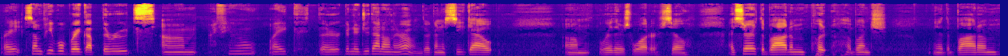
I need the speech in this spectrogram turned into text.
right? Some people break up the roots. Um, I feel like they're going to do that on their own. They're going to seek out um, where there's water. So I start at the bottom, put a bunch near the bottom,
